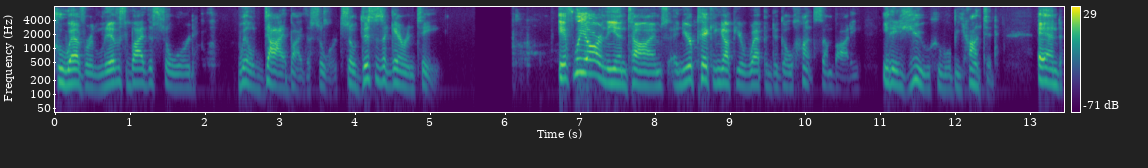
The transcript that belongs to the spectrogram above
"Whoever lives by the sword will die by the sword. So this is a guarantee. If we are in the end times and you're picking up your weapon to go hunt somebody, it is you who will be hunted. And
